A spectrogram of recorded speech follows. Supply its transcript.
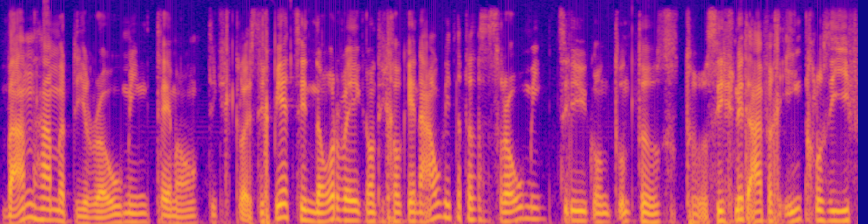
Wann haben wir die Roaming-Thematik gelöst? Ich bin jetzt in Norwegen und ich habe genau wieder das Roaming-Zeug und, und das, das ist nicht einfach inklusiv.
